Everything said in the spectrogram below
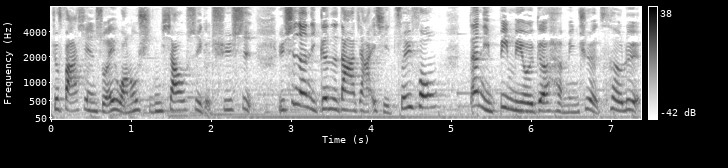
就发现说，哎，网络行销是一个趋势，于是呢，你跟着大家一起追风，但你并没有一个很明确的策略，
